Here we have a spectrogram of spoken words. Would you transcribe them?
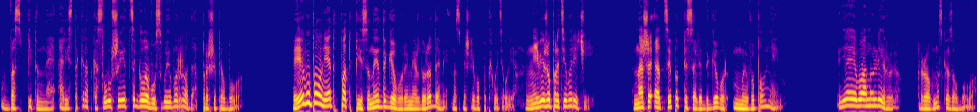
«Воспитанная аристократка слушается главу своего рода», — прошепел Було. «И выполняет подписанные договоры между родами», — насмешливо подхватил я. «Не вижу противоречий. Наши отцы подписали договор, мы выполняем». «Я его аннулирую», — ровно сказал Було.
